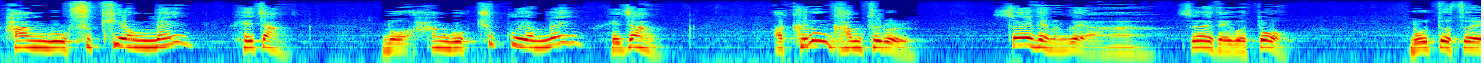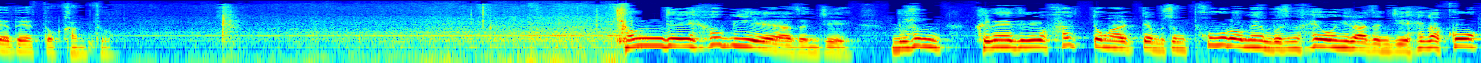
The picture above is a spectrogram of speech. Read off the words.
한국 스키연맹 회장, 뭐 한국 축구연맹 회장, 아, 그런 감투를 써야 되는 거야. 써야 되고 또, 뭘 또 써야 돼, 또 감투. 경제협의회라든지, 무슨 그네들이 활동할 때 무슨 포럼에 무슨 회원이라든지 해갖고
